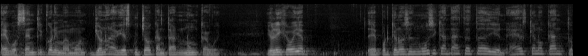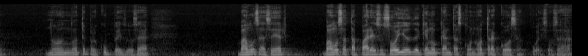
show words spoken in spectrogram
egocéntrico ni mamón. Yo no le había escuchado cantar nunca, güey. Yo le dije, oye, eh, ¿por qué no haces música? Ta, ta, ta. Y es que no canto. No, no te preocupes. O sea, vamos a hacer, vamos a tapar esos hoyos de que no cantas con otra cosa, pues. O sea,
